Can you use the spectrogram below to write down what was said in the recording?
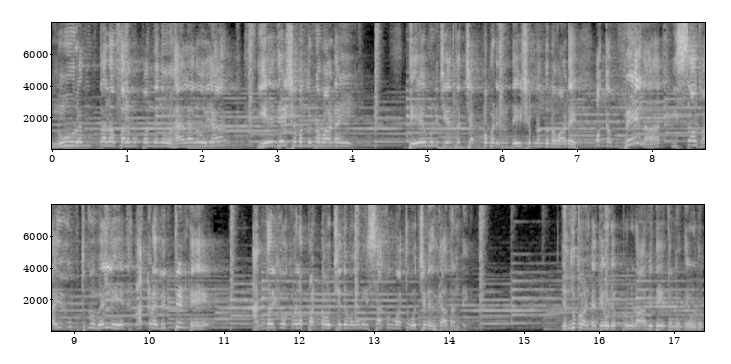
నూరంతల ఫలము పొందెను. హేలలోయ ఏ దేశమందున్నవాడై దేవుని చేత చెప్పబడిన దేశం నందున్నవాడే ఒకవేళ ఇస్సాకు ఐగుప్తుకు వెళ్ళి అక్కడ విత్తింటే అందరికీ ఒకవేళ పంట వచ్చేదేమో కానీ ఇస్సాకు మాత్రం వచ్చినది కాదండి. ఎందుకు అంటే దేవుడు ఎప్పుడు కూడా అవిధేయతను దేవుడు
